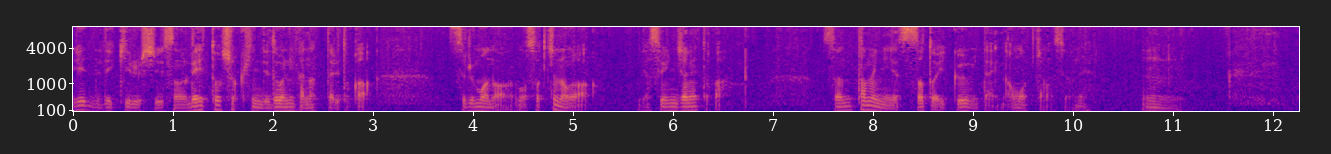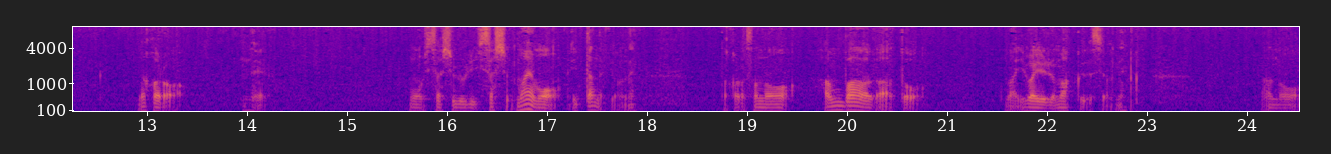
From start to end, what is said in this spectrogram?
家でできるし、その冷凍食品でどうにかなったりとか、するものはもうそっちの方が安いんじゃねとか、そのために外行くみたいな思っちゃうんですよね。うん。だから、ね、もう久しぶり、久しぶり、前も行ったんだけどね。だからその、ハンバーガーと、まあ、いわゆるマックですよね。あの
